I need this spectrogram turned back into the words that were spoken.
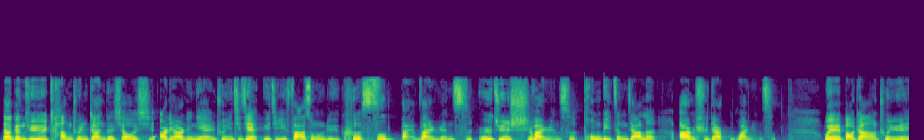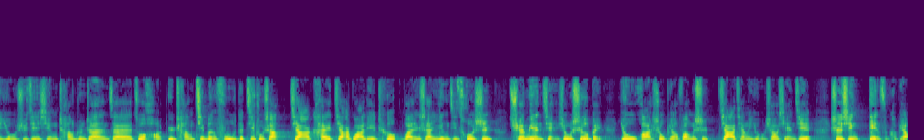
那根据长春站的消息，二零二零年春运期间预计发送旅客四百万人次，日均十万人次，同比增加了二十点五万人次。为保障春运有序进行，长春站在做好日常基本服务的基础上，加开加挂列车，完善应急措施，全面检修设备，优化售票方式，加强有效衔接，实行电子客票。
